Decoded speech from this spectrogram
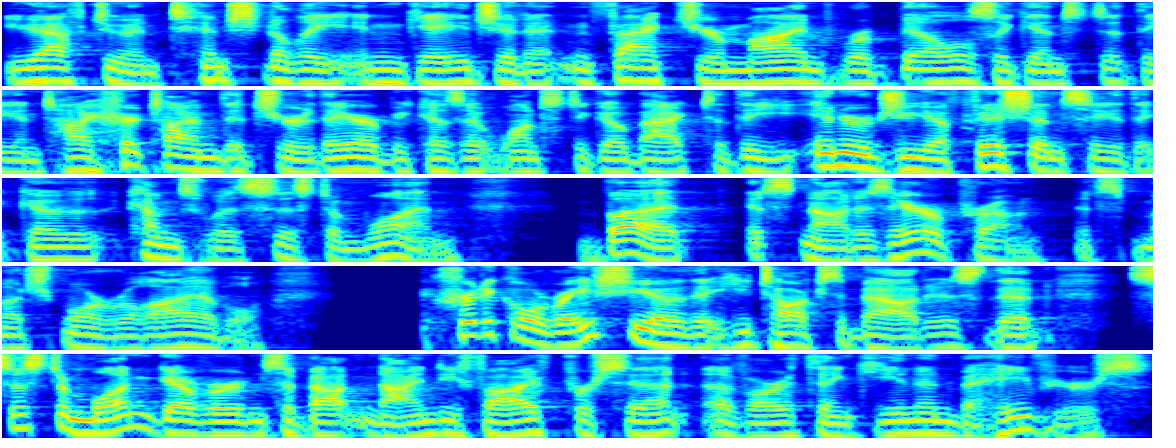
You have to intentionally engage in it. In fact, your mind rebels against it the entire time that you're there because it wants to go back to the energy efficiency that goes, comes with system one. But it's not as error prone, it's much more reliable. The critical ratio that he talks about is that system one governs about 95% of our thinking and behaviors,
